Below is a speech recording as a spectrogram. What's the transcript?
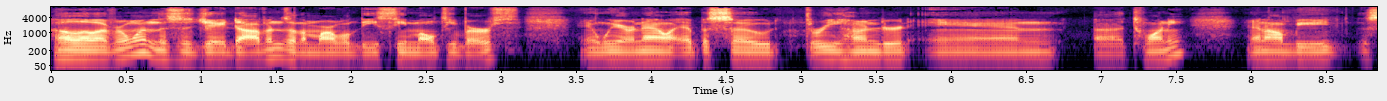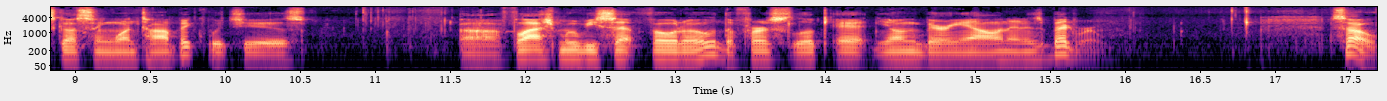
Hello, everyone. This is Jay Dobbins of the Marvel DC Multiverse, and we are now episode 320. And I'll be discussing one topic, which is uh, Flash movie set photo, the first look at young Barry Allen in his bedroom. So,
